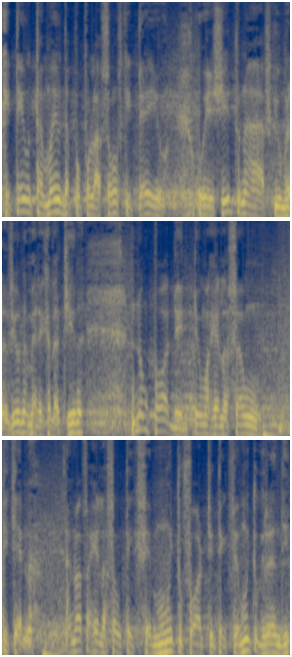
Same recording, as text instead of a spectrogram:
que têm o tamanho da população que tem o Egito na África e o Brasil na América Latina, não podem ter uma relação pequena. A nossa relação tem que ser muito forte, tem que ser muito grande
